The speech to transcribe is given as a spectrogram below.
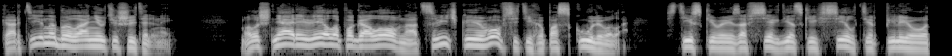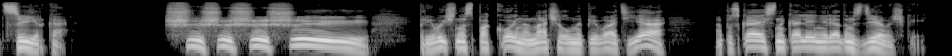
Картина была неутешительной. Малышня ревела поголовно, а цвичка и вовсе тихо поскуливала — стискивая изо всех детских сил терпеливого цвирка. «Ши-ши-ши-ши!» Привычно спокойно начал напевать я, опускаясь на колени рядом с девочкой.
